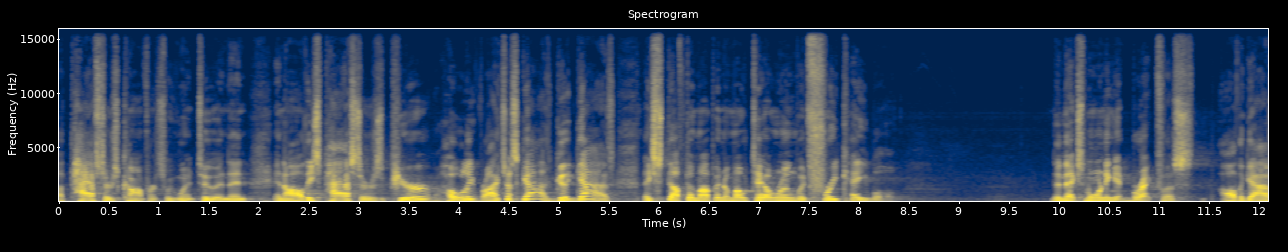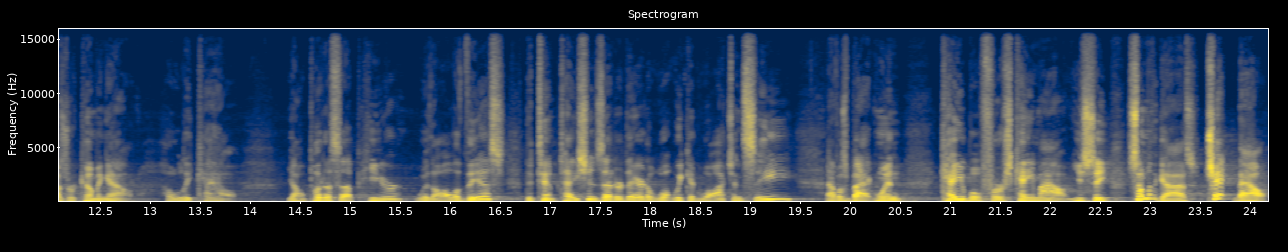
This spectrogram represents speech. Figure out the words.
a pastor's conference we went to, and then and all these pastors, pure, holy, righteous guys, good guys, they stuffed them up in a motel room with free cable. The next morning at breakfast, all the guys were coming out. Holy cow. Y'all put us up here with all of this, the temptations that are there to what we could watch and see. That was back when cable first came out. You see, some of the guys checked out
